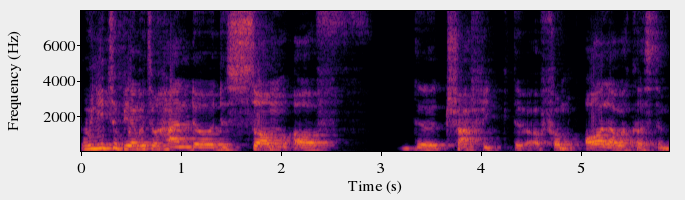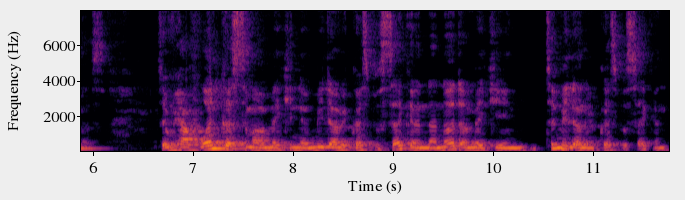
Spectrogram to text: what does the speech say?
we need to be able to handle the sum of the traffic the, from all our customers. So we have one customer making a million requests per second, another making 2 million requests per second.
